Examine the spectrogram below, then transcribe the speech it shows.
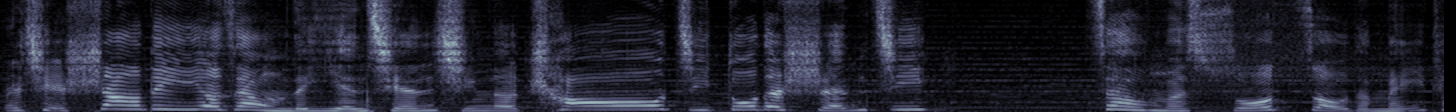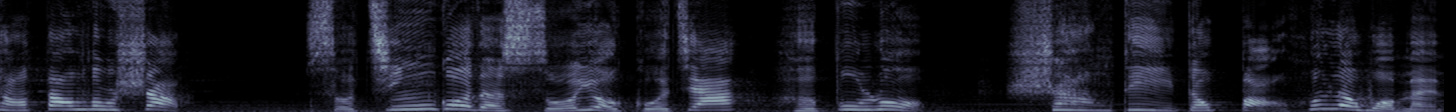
而且上帝又在我们的眼前行了超级多的神迹。”在我们所走的每一条道路上，所经过的所有国家和部落，上帝都保护了我们，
